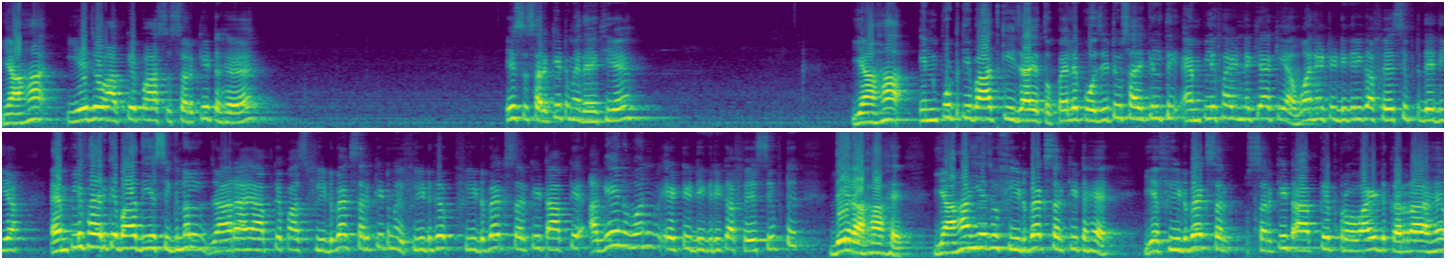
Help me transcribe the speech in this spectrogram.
यहाँ ये जो आपके पास सर्किट है, इस सर्किट में देखिए यहाँ इनपुट की बात की जाए तो पहले पॉजिटिव साइकिल थी एम्पलीफायर ने क्या किया? 180 डिग्री का फेस शिफ्ट दे दिया। एम्पलीफायर के बाद ये सिग्नल जा रहा है आपके पास फीडबैक सर्किट में। फ़ीड फीडबैक सर्किट आपके अगेन 180 डिग्री का फेस शिफ्ट दे रहा है। यहाँ ये जो फीडबैक सर्किट है, ये फीडबैक सर्किट आपके प्रोवाइड कर रहा है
